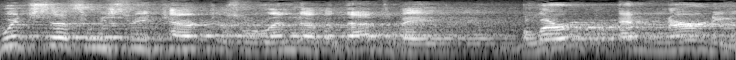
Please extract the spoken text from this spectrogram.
Which Sesame Street characters will end up at that debate? Blurt and Nerdy.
